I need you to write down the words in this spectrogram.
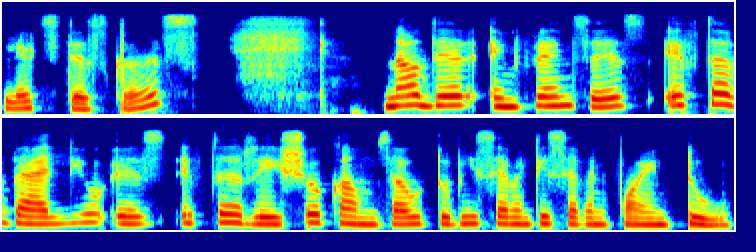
let's discuss. Now their inference is if the value is if the ratio comes out to be 77.2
